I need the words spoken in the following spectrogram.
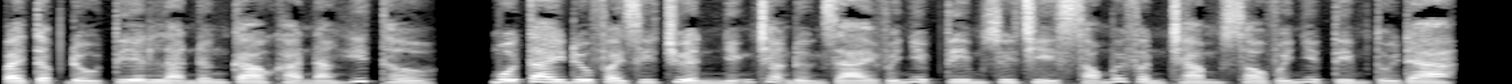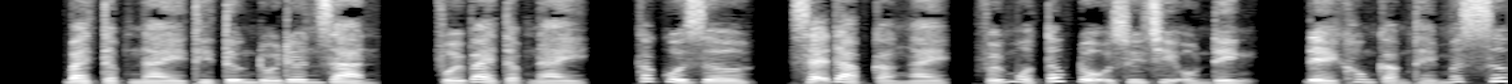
bài tập đầu tiên là nâng cao khả năng hít thở. Mỗi tay đưa phải di chuyển những chặng đường dài với nhịp tim duy trì 60% so với nhịp tim tối đa. Bài tập này thì tương đối đơn giản. Với bài tập này, các cô dơ sẽ đạp cả ngày với một tốc độ duy trì ổn định để không cảm thấy mất sức.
